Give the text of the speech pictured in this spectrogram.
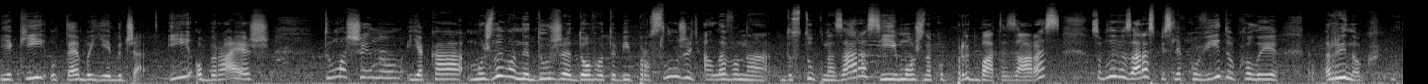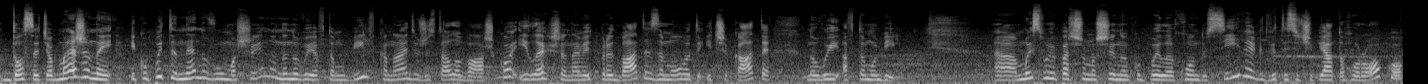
який у тебе є бюджет. І обираєш ту машину, яка можливо не дуже довго тобі прослужить, але вона доступна зараз. Її можна придбати зараз, особливо зараз після ковіду, коли ринок досить обмежений, і купити не нову машину, не новий автомобіль в Канаді вже стало важко і легше навіть придбати, замовити і чекати новий автомобіль. Е, Ми свою першу машину купили Honda Civic 2005 року.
